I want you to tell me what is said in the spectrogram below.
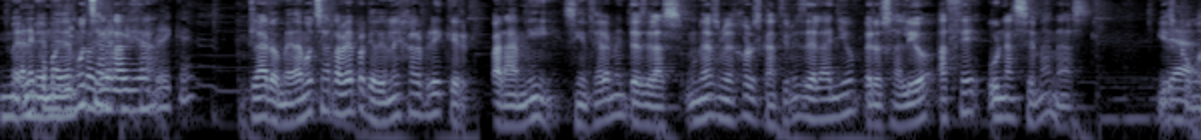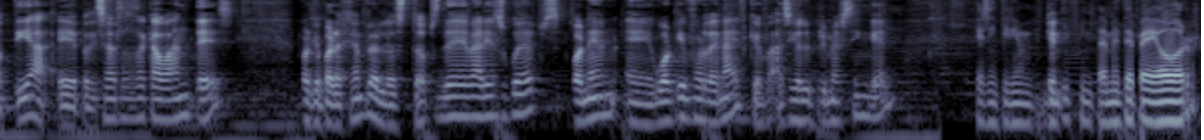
Me, ¿Vale me- como me da mucha rabia. Claro, me da mucha rabia porque The Only Heartbreaker, para mí, sinceramente, es de las unas mejores canciones del año, pero salió hace unas semanas. Y es como, tía, eh, podéis haberla sacado antes. Porque, por ejemplo, en los tops de varias webs ponen eh, Working for the Knife, que ha sido el primer single. Que es infin- Que- infinitamente peor.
